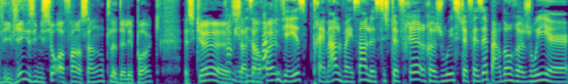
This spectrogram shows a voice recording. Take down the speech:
des vieilles émissions offensantes là, de l'époque, est-ce que euh, Non, mais il y a ça t'empêche qui vieillissent très mal, Vincent. Là, si je te ferais rejouer, si je te faisais, pardon, rejouer euh,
